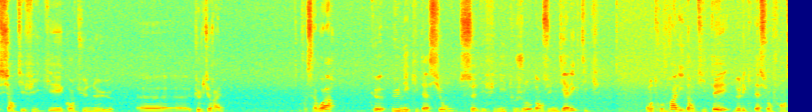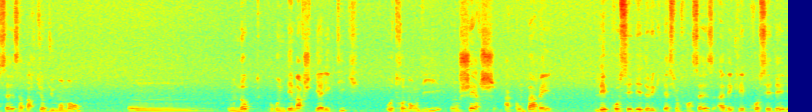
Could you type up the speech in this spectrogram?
scientifique et contenu culturel. Il faut savoir qu'une équitation se définit toujours dans une dialectique. On trouvera l'identité de l'équitation française à partir du moment où on opte pour une démarche dialectique. Autrement dit, on cherche à comparer les procédés de l'équitation française avec les procédés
